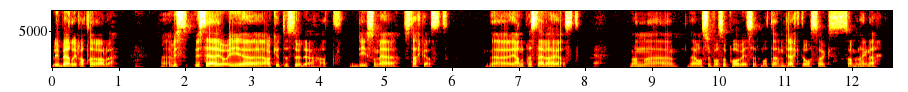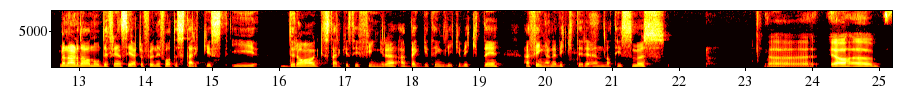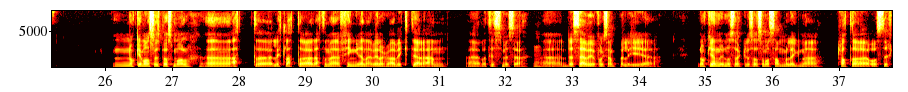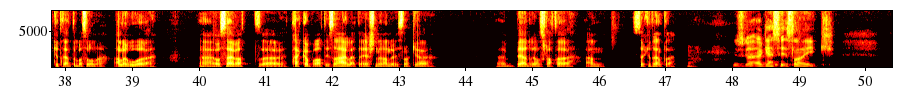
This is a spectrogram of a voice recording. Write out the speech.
blir bedre klatrere av det. Uh, vi, vi ser jo i uh, akutte studier at de som er sterkest, eh, gjerne presterer høyest. Ja. Men det er vanskelig for oss å påvise på en, måte, en direkte årsakssammenheng der. Men er det da noen differensierte funn i forhold til sterkest i drag, sterkest i fingre? Er begge ting like viktig? Er fingrene viktigere enn latissimus? Uh, ja uh, Noen vanskelige spørsmål. Uh, ett uh, litt lettere. Dette med fingrene vil nok være viktigere enn uh, latissimuset. Eh, det ser vi jo f.eks. i eh, noen undersøkelser som har sammenlignet klatrere og styrketrente personer, eller roere, eh, og ser at uh, trekkapparatet i sin helhet er ikke nødvendigvis noe eh, bedre hos klatrere enn styrketrente. I guess it's like,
